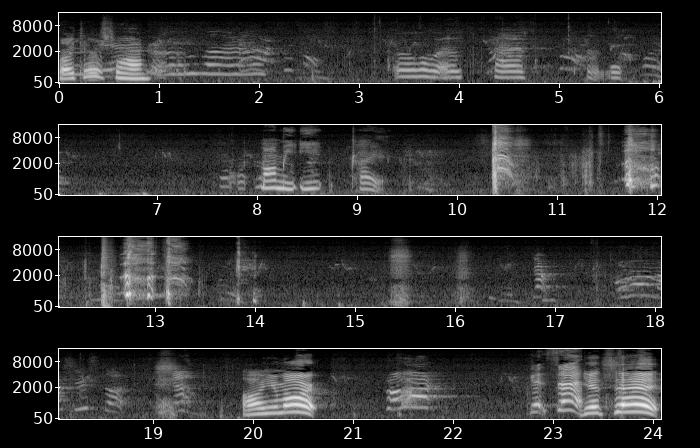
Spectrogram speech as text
Right there, Swan. Mommy, eat. Try it. On your mark. Get set. Get set.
